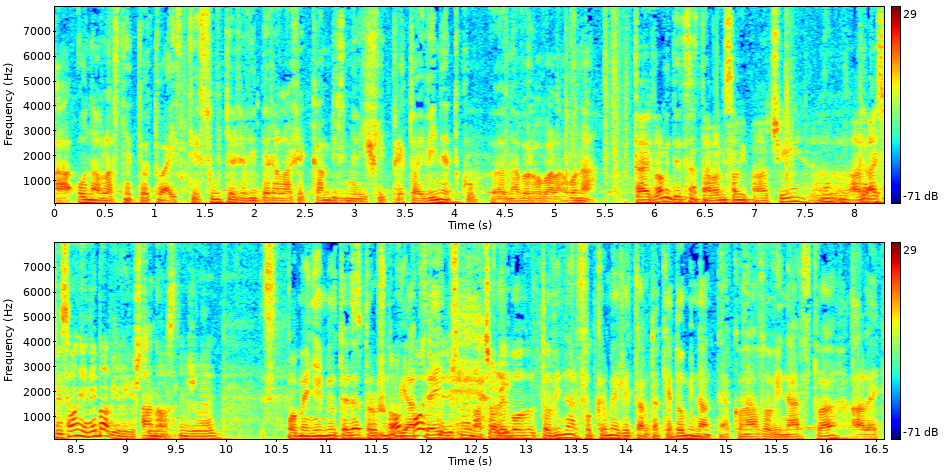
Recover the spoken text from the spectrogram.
a ona vlastne toto aj tie súťaže vyberala, že kam by sme išli, preto aj vinetku e, navrhovala ona. Tá je veľmi decentná, veľmi sa mi páči. No, aj, aj sme sa o nej nebavili ešte ano. vlastne, že Spomeniem ju teda trošku no, viacej, poď, lebo to vinárstvo krme, že tam také dominantné ako názov vinárstva, ale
